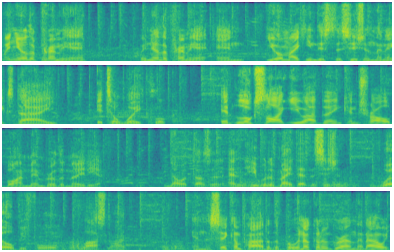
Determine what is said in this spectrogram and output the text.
When you're the premier, when you're the premier and you're making this decision the next day, it's a weak look. It looks like you are being controlled by a member of the media. No, it doesn't. And he would have made that decision well before last night. And the second part of the we're not going to agree on that, are we?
